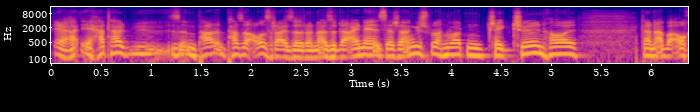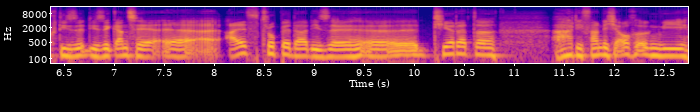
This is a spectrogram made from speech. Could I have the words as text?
er, er hat halt ein paar, ein paar so Ausreißer drin. Also der eine ist ja schon angesprochen worden, Jake Gyllenhaal, dann aber auch diese, diese ganze äh, Alf-Truppe da, diese äh, Tierretter, ah, die fand ich auch irgendwie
